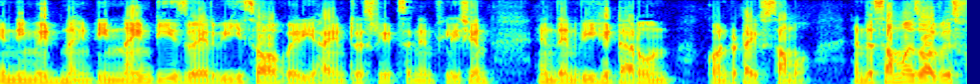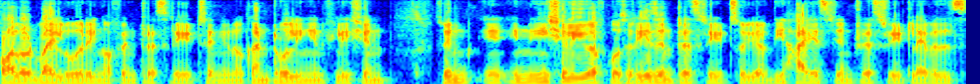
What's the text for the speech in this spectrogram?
in the mid 1990s, where we saw very high interest rates and inflation, and then we hit our own counter summer. And the summer is always followed by lowering of interest rates and you know controlling inflation. So in, in, initially you of course raise interest rates so you have the highest interest rate levels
